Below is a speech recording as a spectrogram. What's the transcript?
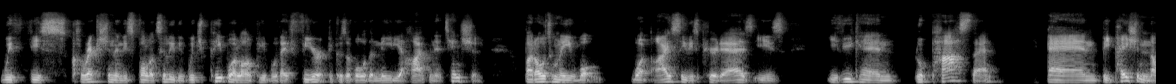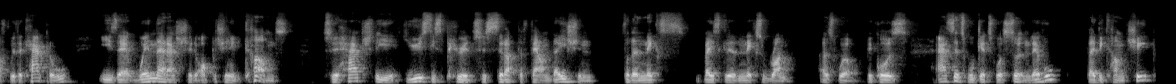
with this correction and this volatility, which people, a lot of people, they fear it because of all the media hype and attention. But ultimately, what, what I see this period as is if you can look past that and be patient enough with the capital, is that when that actually opportunity comes, to actually use this period to set up the foundation for the next, basically the next run as well, because assets will get to a certain level, they become cheap.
